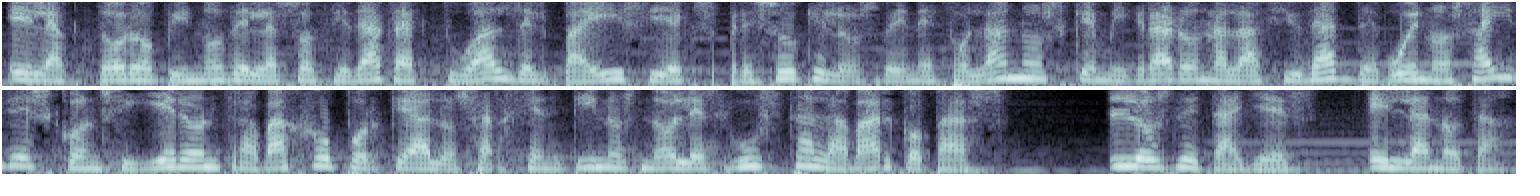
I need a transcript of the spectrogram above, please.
El actor opinó de la sociedad actual del país y expresó que los venezolanos que emigraron a la ciudad de Buenos Aires consiguieron trabajo porque a los argentinos no les gusta lavar copas. Los detalles, en la nota.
